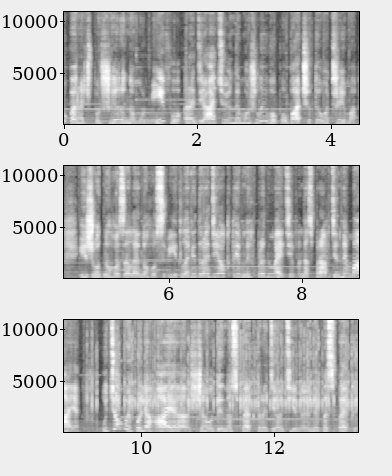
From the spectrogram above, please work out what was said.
Супереч поширеному міфу, радіацію неможливо побачити очима, і жодного зеленого світла від радіоактивних предметів насправді немає. У цьому й полягає ще один аспект радіаційної небезпеки.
